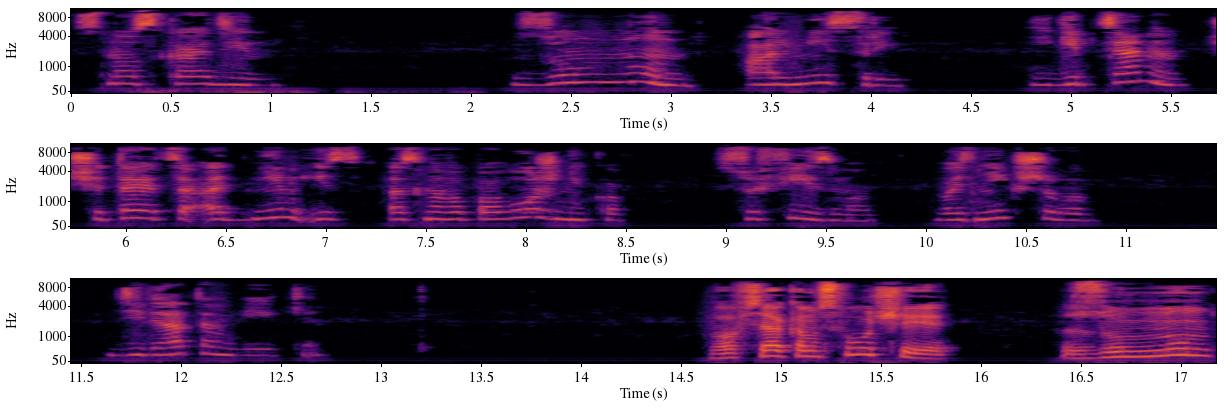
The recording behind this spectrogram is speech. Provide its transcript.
Сноска 1. Зуннун аль-Мисри, египтянин, считается одним из основоположников суфизма, возникшего IX веке. Во всяком случае, Зуннун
